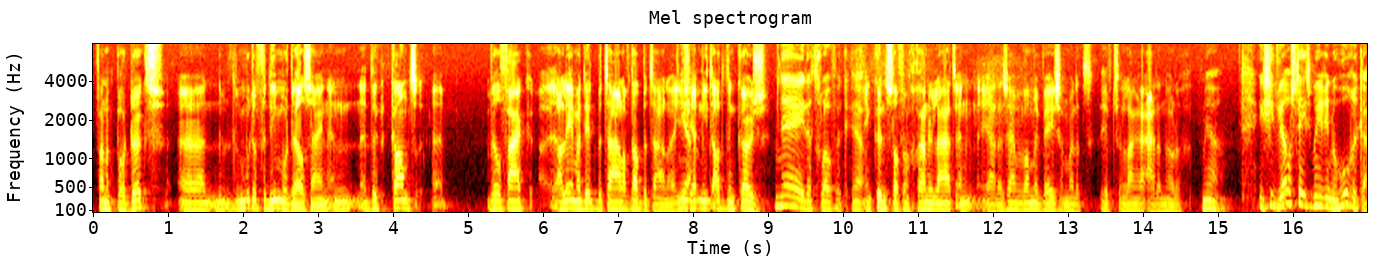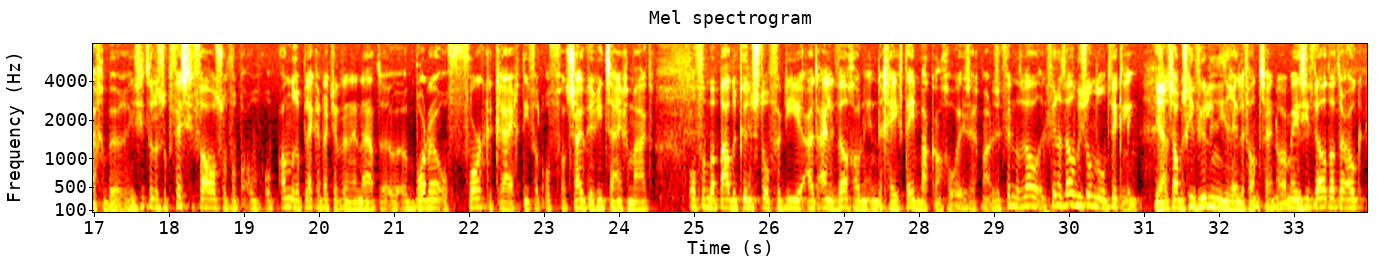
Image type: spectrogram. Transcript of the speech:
van een product. Er moet een verdienmodel zijn. En de klant wil vaak alleen maar dit betalen of dat betalen. Dus Ja. je hebt niet altijd een keuze. Nee, dat geloof ik. Ja. In kunststof en granulaat. En ja, daar zijn we wel mee bezig, maar dat heeft een langere adem nodig. Ja. Ik zie het wel steeds meer in de horeca gebeuren. Je ziet wel eens op festivals of op, op, op andere plekken dat je dan inderdaad eh, borden of vorken krijgt die van of van suikerriet zijn gemaakt. Of van bepaalde kunststoffen die je uiteindelijk wel gewoon in de GFT-bak kan gooien, zeg maar. Dus ik vind dat wel, ik vind dat wel een bijzondere ontwikkeling. Ja. Dat zal misschien voor jullie niet relevant zijn hoor. Maar je ziet wel dat er ook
